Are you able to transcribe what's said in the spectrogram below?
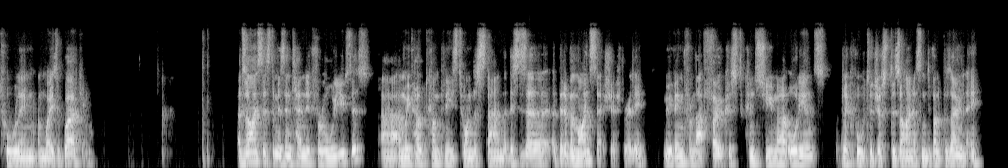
tooling, and ways of working. A design system is intended for all users, uh, and we've helped companies to understand that this is a, a bit of a mindset shift, really, moving from that focused consumer audience applicable to just designers and developers only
